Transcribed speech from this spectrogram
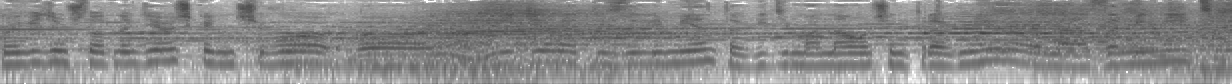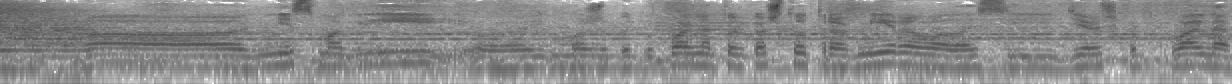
Мы видим, что одна девочка ничего э, не делает из элементов. Видимо, она очень травмирована. Заменить э, не смогли. Э, может быть, буквально только что травмировалась. И девочка буквально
